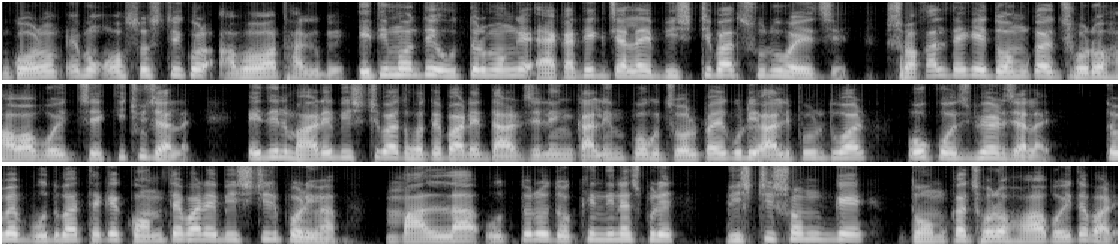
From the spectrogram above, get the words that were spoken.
গরম এবং অস্বস্তিকর আবহাওয়া থাকবে। ইতিমধ্যে উত্তরবঙ্গে একাধিক জেলায় বৃষ্টিপাত শুরু হয়েছে। সকাল থেকে দমকা ঝোড়ো হাওয়া বইছে কিছু জেলায়। এদিন ভারী বৃষ্টিপাত হতে পারে দার্জিলিং, কালিম্পং, জলপাইগুড়ি, আলিপুরদুয়ার ও কোচবিহার জেলায়। তবে বুধবার থেকে কমতে পারে বৃষ্টির পরিমাপ। মালদা, উত্তর ও দক্ষিণ দিনাজপুরে বৃষ্টির সঙ্গে দমকা ঝোড়ো হাওয়া বইতে পারে।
